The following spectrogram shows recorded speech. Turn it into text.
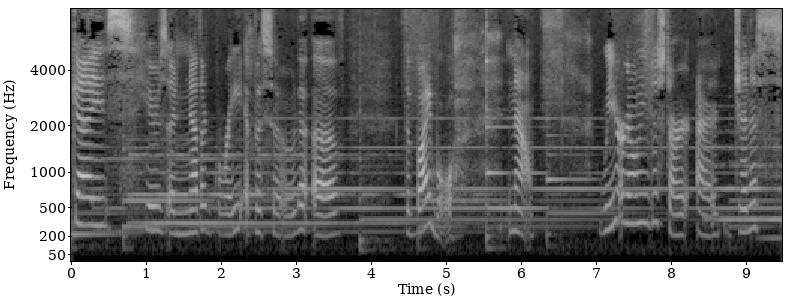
guys, here's another great episode of the Bible. Now, we are going to start at Genesis,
